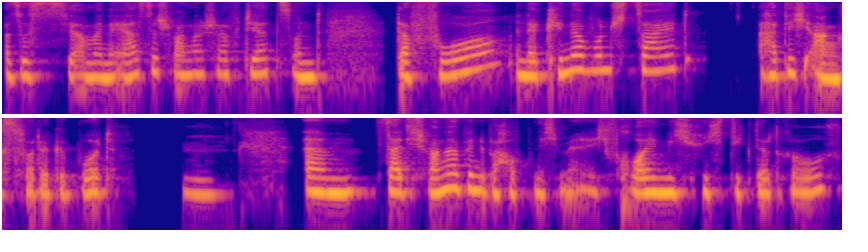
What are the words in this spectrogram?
also es ist ja meine erste Schwangerschaft jetzt und davor in der Kinderwunschzeit hatte ich Angst vor der Geburt. Mhm. Ähm, seit ich schwanger bin, überhaupt nicht mehr. Ich freue mich richtig darauf.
